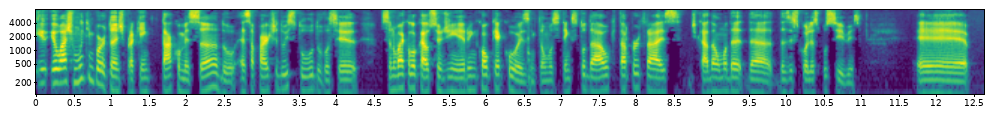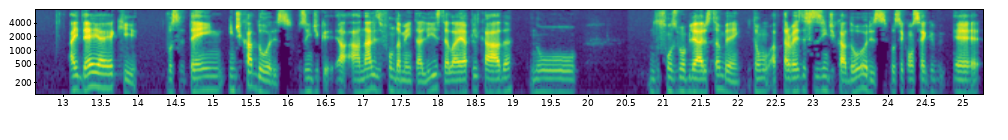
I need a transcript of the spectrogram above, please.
Eu, eu, acho muito importante para quem está começando essa parte do estudo. Você, você não vai colocar o seu dinheiro em qualquer coisa, então você tem que estudar o que está por trás de cada uma da, da, das escolhas possíveis. É... a ideia é que você tem indicadores. Indica a análise fundamentalista ela é aplicada no, nos fundos imobiliários também. Então, através desses indicadores, você consegue. É,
